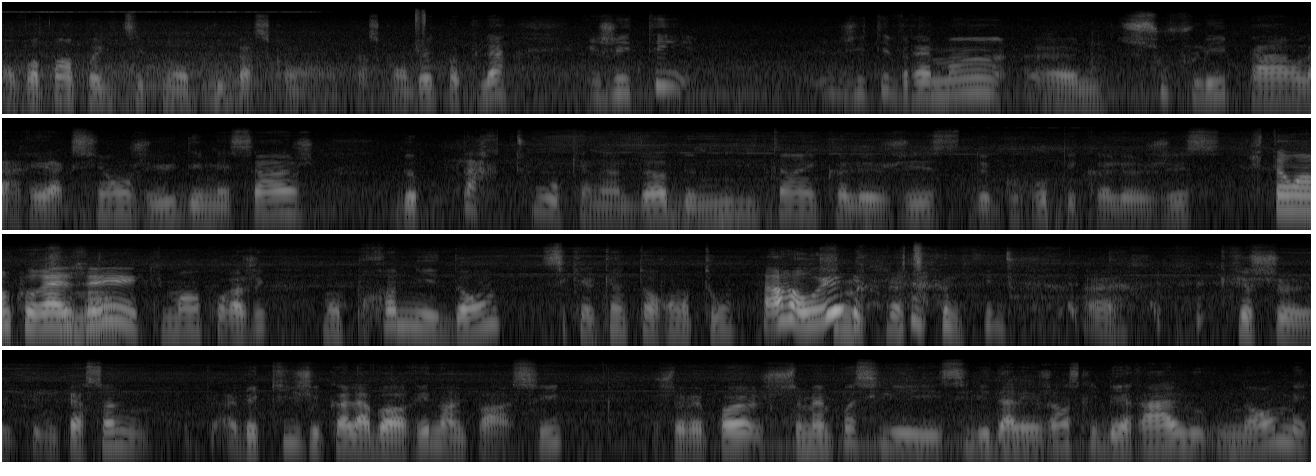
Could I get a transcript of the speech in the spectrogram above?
On ne va pas en politique non plus parce qu'on parce qu'on veut être populaire. Et j'ai été, été vraiment euh, soufflé par la réaction. J'ai eu des messages de partout au Canada, de militants écologistes, de groupes écologistes. Qui t'ont encouragé? Qui m'ont encouragé. Mon premier don, c'est quelqu'un de Toronto Ah oui? qui euh, que je- une personne avec qui j'ai collaboré dans le passé. Je ne sais même pas s'il est, s'il est d'allégeance libérale ou non, mais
